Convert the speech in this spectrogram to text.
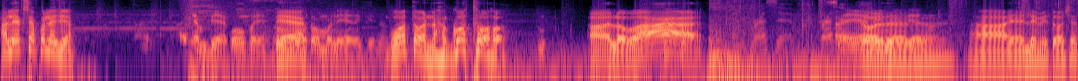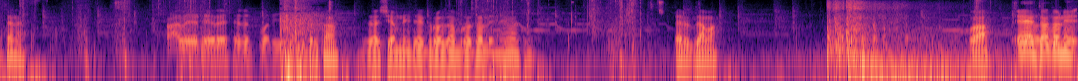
હાલે એક્સેપ્ટ કરી લેજે. આઈ એમ બેક ઓ ભાઈ. ગોતો મને ગોતો ના ગોતો. હાલો વાહ. હા એટલે મી તો હશે જ ને હાલ હેઠે રહેશે રસ મારી સરખા રશ એમની થાય ગ્રોઝા બ્રોઝા લઈને આવ્યા છે ડાયરેક્ટ જામાં વાહ એ જતો નહીં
